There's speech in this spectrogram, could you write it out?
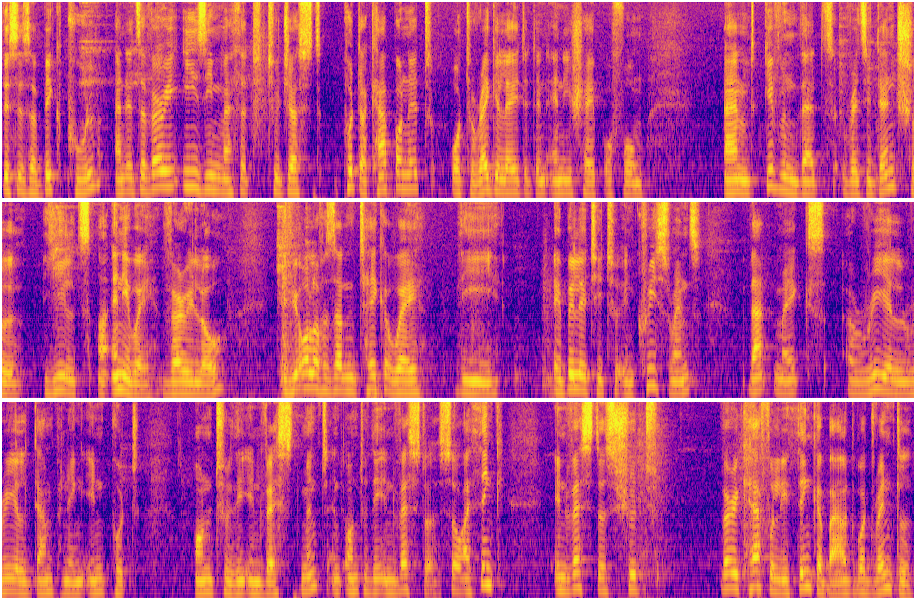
this is a big pool, and it's a very easy method to just put a cap on it or to regulate it in any shape or form. And given that residential yields are anyway very low, if you all of a sudden take away the ability to increase rents, that makes a real, real dampening input onto the investment and onto the investor. So I think investors should very carefully think about what rental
